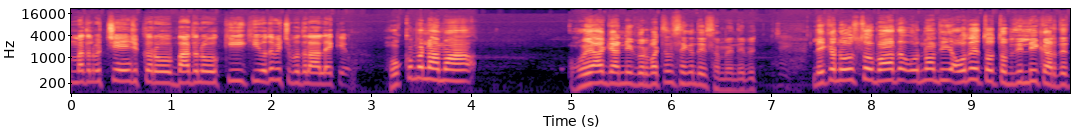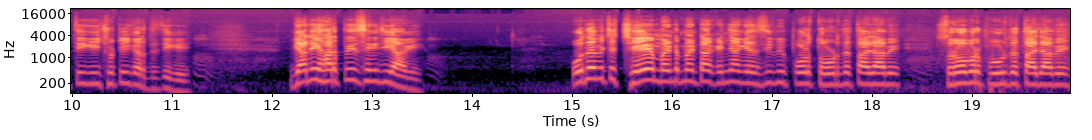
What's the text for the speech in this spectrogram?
ਮਤਲਬ ਚੇਂਜ ਕਰੋ ਬਦਲੋ ਕੀ ਕੀ ਉਹਦੇ ਵਿੱਚ ਬਦਲਾ ਲੈ ਕੇ ਆਓ। ਹੁਕਮਨਾਮਾ ਹੋਇਆ ਗਿਆਨੀ ਗੁਰਬਚਨ ਸਿੰਘ ਦੇ ਸਮੇਂ ਦੇ ਵਿੱਚ। ਲੇਕਿਨ ਉਸ ਤੋਂ ਬਾਅਦ ਉਹਨਾਂ ਦੀ ਅਹੁਦੇ ਤੋਂ ਤਬਦੀਲੀ ਕਰ ਦਿੱਤੀ ਗਈ ਛੁੱਟੀ ਕਰ ਦਿੱਤੀ ਗਈ। ਗਿਆਨੀ ਹਰਪ੍ਰੀਤ ਸਿੰਘ ਜੀ ਆ ਗਏ। ਉਹਦੇ ਵਿੱਚ 6 ਅਮੈਂਡਮੈਂਟਾਂ ਕਹੀਆਂ ਗਈਆਂ ਸੀ ਵੀ ਪੁਲ ਤੋੜ ਦਿੱਤਾ ਜਾਵੇ ਸਰੋਵਰ ਪੂਰ ਦਿੱਤਾ ਜਾਵੇ।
